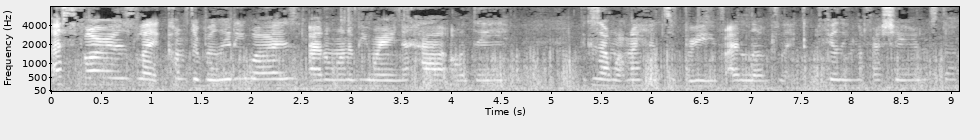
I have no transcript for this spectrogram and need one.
as far as like comfortability wise I don't want to be wearing a hat all day because I want my head to breathe. I love like feeling the fresh air and stuff.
